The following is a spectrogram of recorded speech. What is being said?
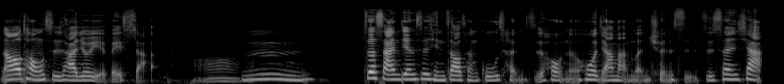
然后同时他就也被杀了。哦，嗯，这三件事情造成孤城之后呢，霍家满门全死，只剩下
